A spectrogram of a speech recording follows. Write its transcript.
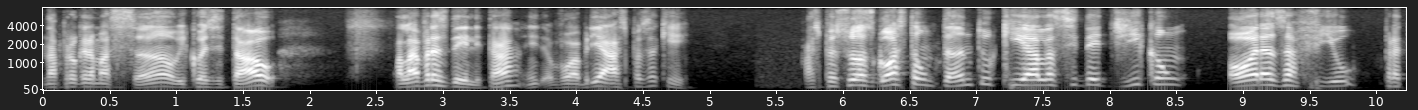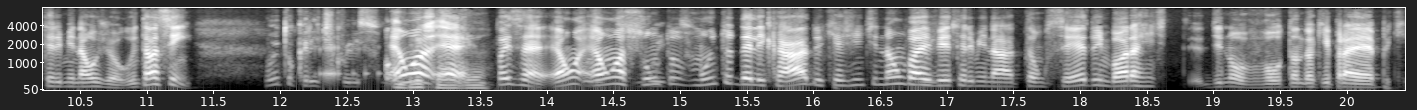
na programação e coisa e tal, palavras dele, tá? Eu vou abrir aspas aqui. As pessoas gostam tanto que elas se dedicam horas a fio para terminar o jogo. Então, assim. Muito crítico isso. É, uma, é, pois é, é um, é um assunto muito. muito delicado que a gente não vai ver terminar tão cedo, embora a gente, de novo, voltando aqui para Epic,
